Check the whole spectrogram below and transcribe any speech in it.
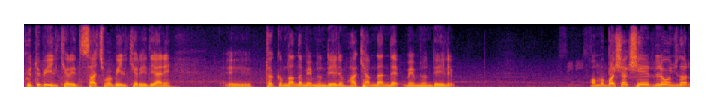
kötü bir ilk. Saçma bir ilk. Yani e, takımdan da memnun değilim. Hakemden de memnun değilim. Ama Başakşehirli oyuncular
